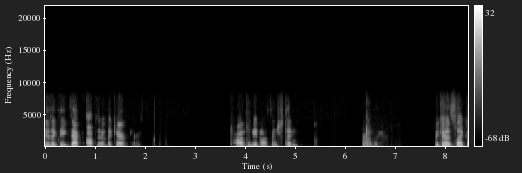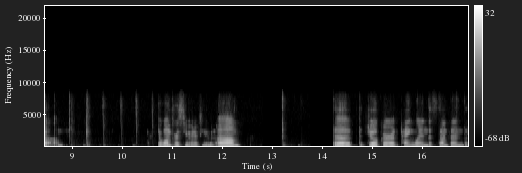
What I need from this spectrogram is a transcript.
is like the exact opposite of the characters. Probably be the most interesting. Probably. because like um the one person you interviewed um the the joker the penguin the something the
